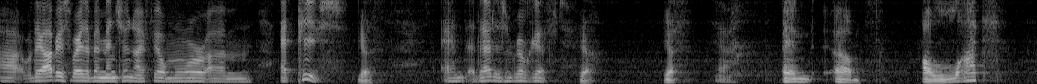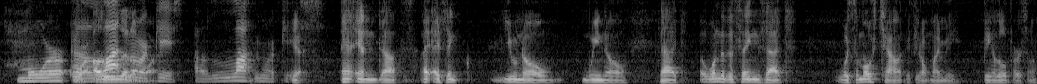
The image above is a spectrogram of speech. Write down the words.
Uh, the obvious way that have been mentioned, I feel more um, at peace, Yes. and that is a real gift. Yeah. Yes. Yeah. And um, a lot more or a a, lot little more, more? peace. A lot more peace. Yes. And, and uh, I, I think you know, we know that one of the things that was the most challenge, if you don't mind me being a little personal,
